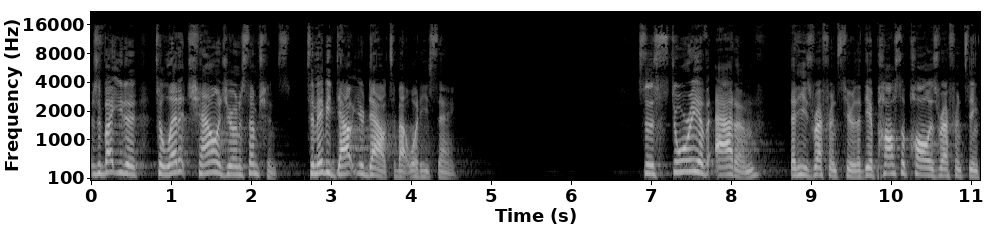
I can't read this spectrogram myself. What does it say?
I just invite you to, to let it challenge your own assumptions, to maybe doubt your doubts about what he's saying. So the story of Adam that he's referenced here, that the apostle Paul is referencing,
